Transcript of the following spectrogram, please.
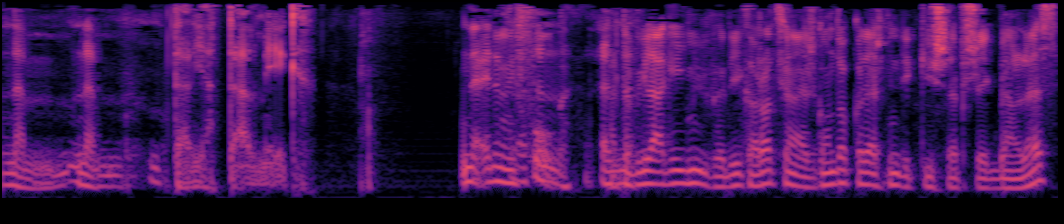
nem, nem terjedt el még. Ne, nem is Hát fog. nem- Hát a világ így működik, a racionális gondolkodás mindig kisebbségben lesz,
